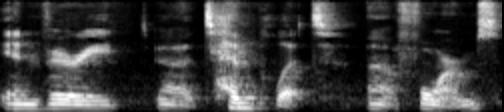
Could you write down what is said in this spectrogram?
in very uh, template uh, forms.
